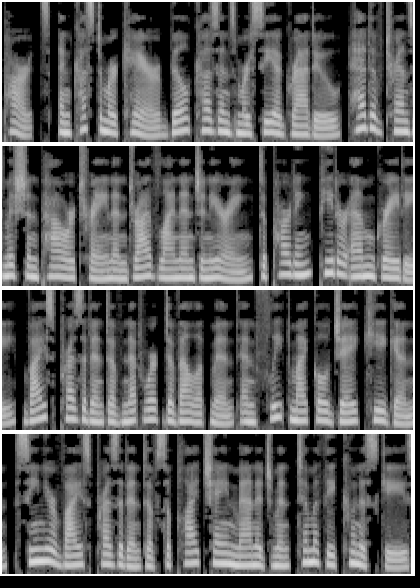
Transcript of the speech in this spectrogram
Parts, and Customer Care Bill Cousins Mircea Gradu, Head of Transmission Powertrain and Driveline Engineering departing Peter M. Grady, Vice President of Network Development and Fleet Michael J. Keegan, Senior Vice President of Supply Chain Management Timothy Kuniskis,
